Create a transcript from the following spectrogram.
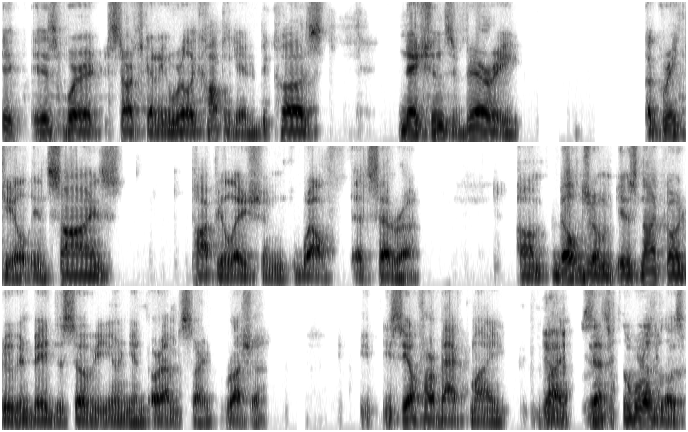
it is where it starts getting really complicated because nations vary a great deal in size, population, wealth, etc. Um, Belgium is not going to invade the Soviet Union, or I'm sorry, Russia. You, you see how far back my yeah. my sense of the world goes.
